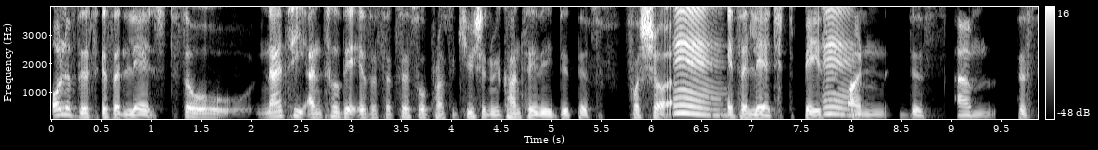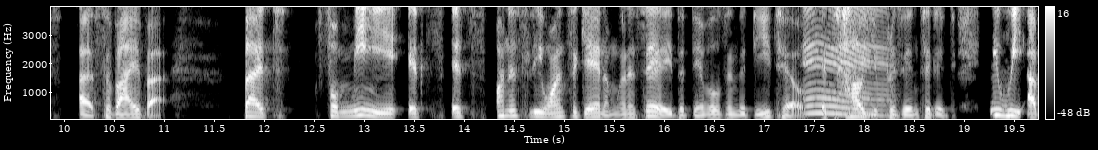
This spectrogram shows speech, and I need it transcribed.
all of this is alleged so nati until there is a successful prosecution we can't say they did this for sure Mm. it's alleged based Mm. on this um this uh, survivor but for me it's it's honestly once again i'm going to say the devil's in the details it's how you Mm. presented it if we are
